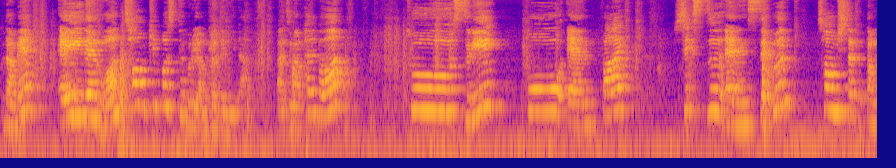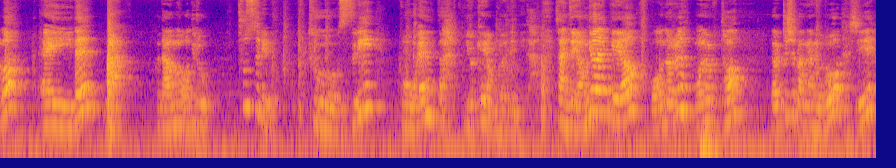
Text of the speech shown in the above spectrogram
그 다음에 A then 1 처음 키퍼 스텝으로 연결됩니다. 마지막 8번 2, 3, 4 and 5, 6 and 7 처음 시작했던 거 A then 1. 그 다음은 어디로? 2, 3로 2, 3, 4 and 5 이렇게 연결됩니다. 자 이제 연결할게요. 원어를 원어부터 12시 방향으로 다시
